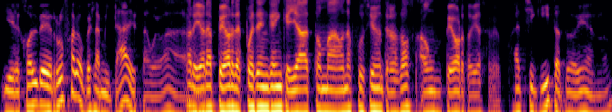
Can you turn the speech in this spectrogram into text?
Y el hall de Rúfalo, pues la mitad de esta huevada. Claro, y ahora peor después de Endgame que ya toma una fusión entre los dos, aún peor todavía se ve. pues. Está chiquita todavía, ¿no?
